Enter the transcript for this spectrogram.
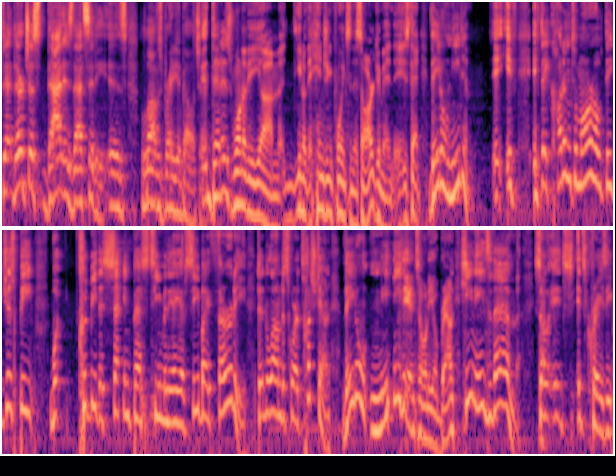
they're just that is that city is loves Brady and Belichick. that is one of the um, you know the hinging points in this argument is that they don't need him. If if they cut him tomorrow, they just beat what could be the second best team in the AFC by 30. Didn't allow him to score a touchdown. They don't need Antonio Brown. He needs them. So it's it's crazy.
